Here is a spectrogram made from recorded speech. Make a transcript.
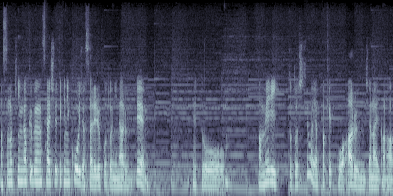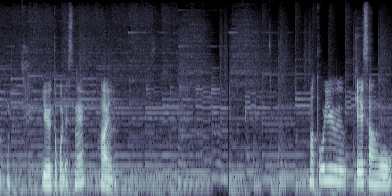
まあ、その金額分最終的に控除されることになるんで、えっ、ー、と、まあ、メリットとしてはやっぱ結構あるんじゃないかなというとこですね。はい。まあ、という計算を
